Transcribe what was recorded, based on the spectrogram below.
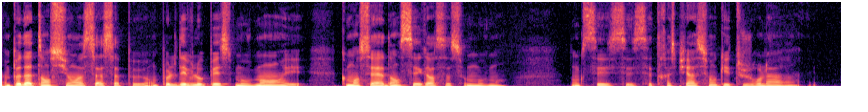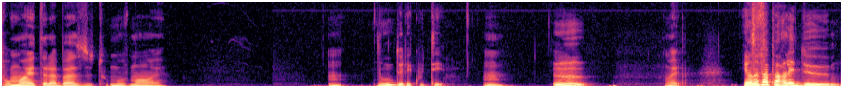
un peu d'attention à ça, ça peut, on peut le développer, ce mouvement, et commencer à danser grâce à ce mouvement. Donc c'est cette respiration qui est toujours là. Pour moi, est à la base de tout mouvement. Ouais. Donc de l'écouter. Hmm. Hmm. Ouais. Et on n'a pas parlé de,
